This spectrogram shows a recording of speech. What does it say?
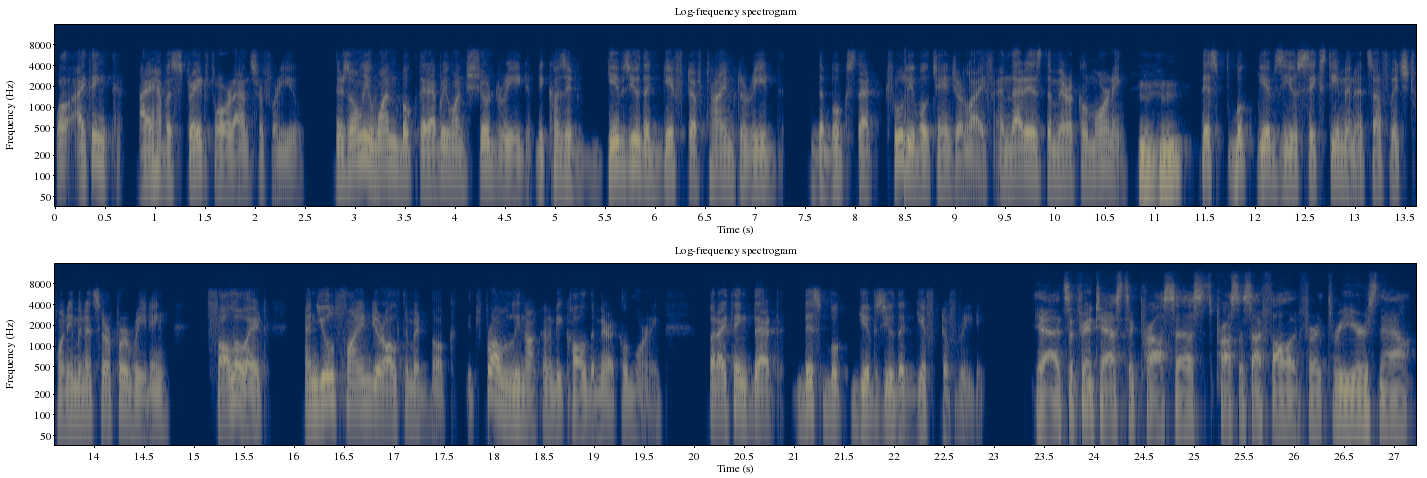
Well i think i have a straightforward answer for you. There's only one book that everyone should read because it gives you the gift of time to read the books that truly will change your life and that is the miracle morning. Mm-hmm. this book gives you 60 minutes of which 20 minutes are for reading. Follow it and you'll find your ultimate book. It's probably not going to be called The Miracle Morning, but I think that this book gives you the gift of reading. Yeah, it's a fantastic process. It's a process I followed for three years now.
